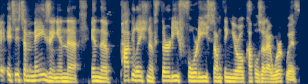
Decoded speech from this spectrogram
it's it's amazing in the in the population of 30, 40 something year old couples that I work with,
